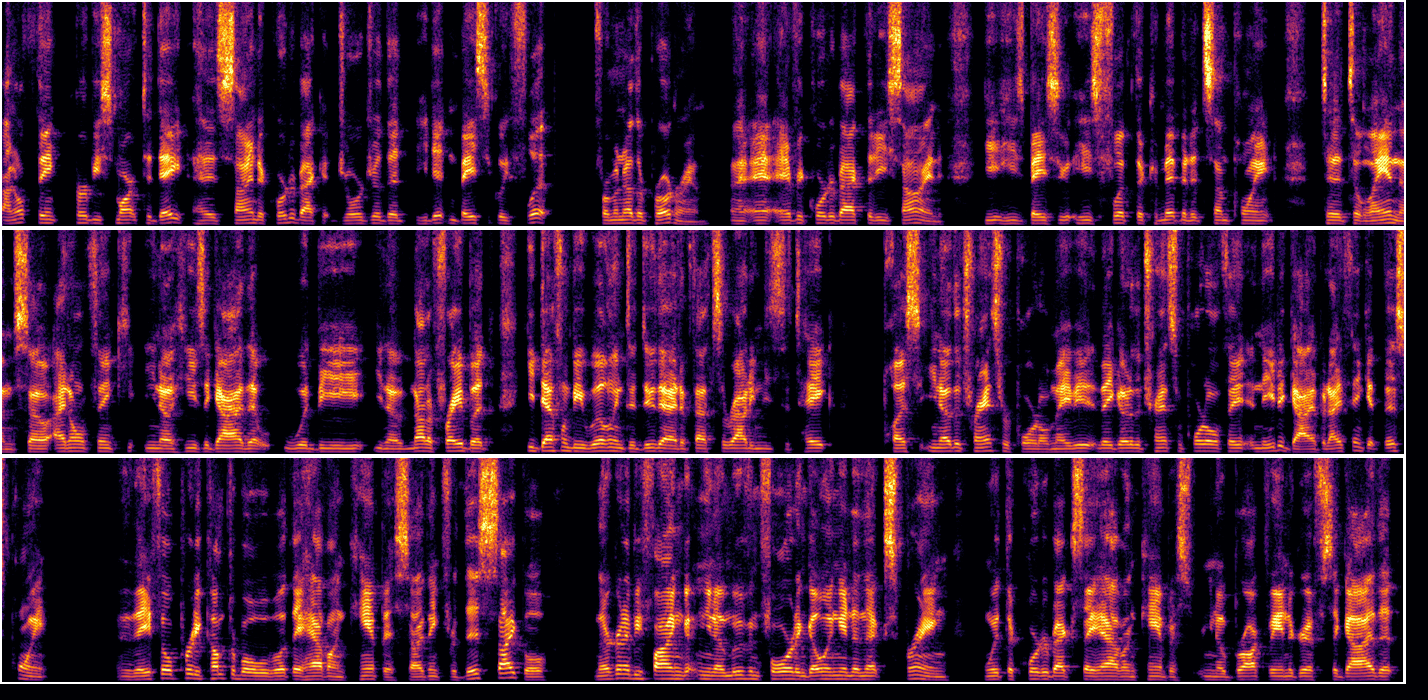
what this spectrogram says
I don't think Kirby Smart to date has signed a quarterback at Georgia that he didn't basically flip from another program. Uh, every quarterback that he signed, he, he's basically he's flipped the commitment at some point to to land them. So I don't think you know he's a guy that would be you know not afraid, but he'd definitely be willing to do that if that's the route he needs to take. Plus, you know, the transfer portal. Maybe they go to the transfer portal if they need a guy. But I think at this point, they feel pretty comfortable with what they have on campus. So I think for this cycle, they're going to be fine, you know, moving forward and going into next spring with the quarterbacks they have on campus. You know, Brock Vandagriff's a guy that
